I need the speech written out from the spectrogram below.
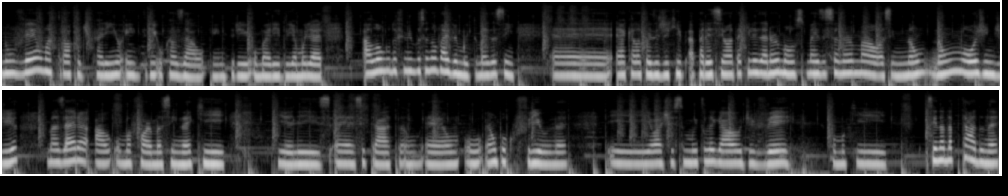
não vê uma troca de carinho entre o casal, entre o marido e a mulher. Ao longo do filme você não vai ver muito, mas assim, é, é aquela coisa de que apareciam até que eles eram irmãos, mas isso é normal, assim, não, não hoje em dia, mas era uma forma assim, né, que, que eles é, se tratam, é um, um, é um pouco frio, né? E eu acho isso muito legal de ver como que sendo adaptado, né?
